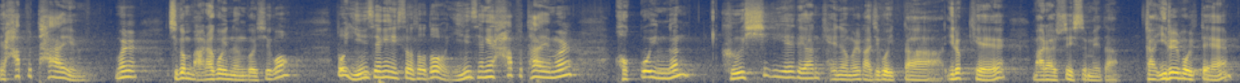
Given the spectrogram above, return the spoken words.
하프타임을 지금 말하고 있는 것이고 또 인생에 있어서도 인생의 하프타임을 걷고 있는 그 시기에 대한 개념을 가지고 있다. 이렇게 말할 수 있습니다. 자, 이를 볼 때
